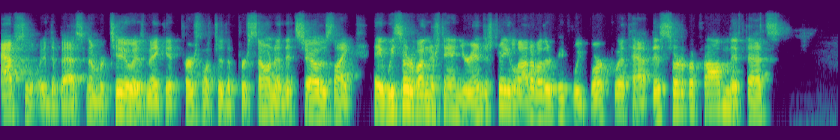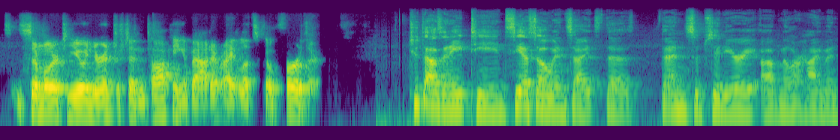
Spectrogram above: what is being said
absolutely the best. Number two is make it personal to the persona that shows like hey we sort of understand your industry. A lot of other people we've worked with have this sort of a problem. If that's similar to you and you're interested in talking about it right let's go further. 2018 cso insights the then subsidiary of miller Heiman,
